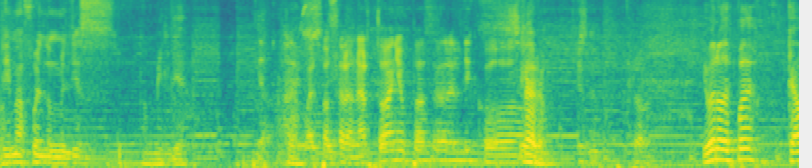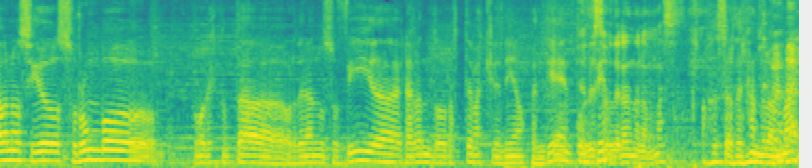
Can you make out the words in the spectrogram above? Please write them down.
Lima fue el 2010. 2010. Ya. Ah, igual pasaron hartos años para hacer el disco. Claro. Sí. Y bueno, después cada uno siguió su rumbo, como les contaba, ordenando sus vidas, aclarando los temas que teníamos pendientes. O en fin. desordenándolas más. O desordenándolas más.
